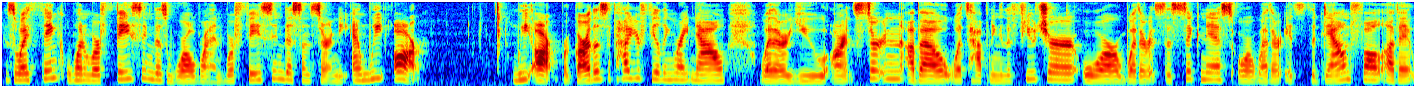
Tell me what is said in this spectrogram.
And so I think when we're facing this whirlwind, we're facing this uncertainty, and we are. We are, regardless of how you're feeling right now, whether you aren't certain about what's happening in the future, or whether it's the sickness, or whether it's the downfall of it,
